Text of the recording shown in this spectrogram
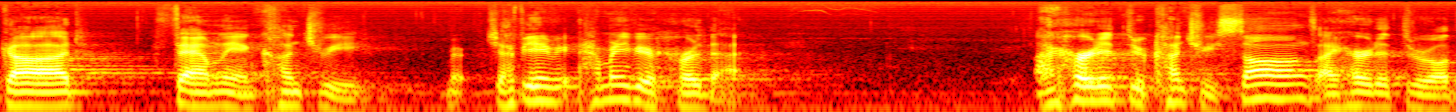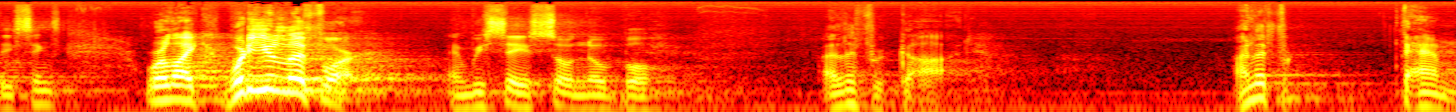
God, family, and country. You, how many of you heard that? I heard it through country songs, I heard it through all these things. We're like, what do you live for? And we say, so noble. I live for God. I live for family.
